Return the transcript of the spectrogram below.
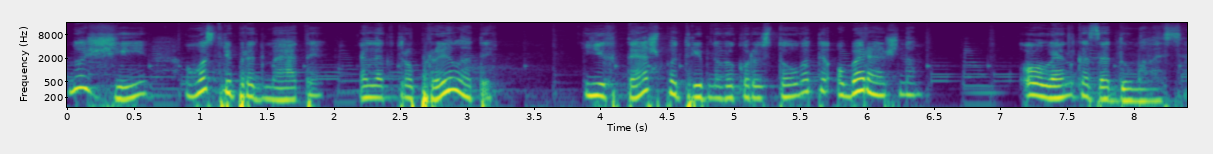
Ножі, гострі предмети, електроприлади. Їх теж потрібно використовувати обережно. Оленка задумалася.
